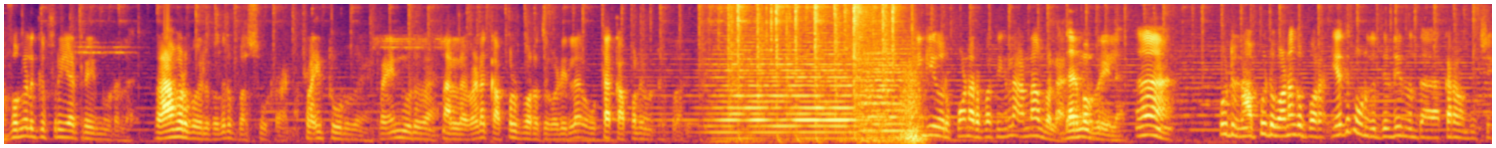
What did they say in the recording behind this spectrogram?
அவங்களுக்கு ஃப்ரீயாக ட்ரெயின் விடலை. ராமர் கோயிலுக்கு வந்துட்டு பஸ் விட்றாங்க. ஃப்ளைட் விடுவேன் ட்ரெயின் விடுவேன். நல்ல விட கப்பல் போகிறதுக்கு வழியில் விட்டா கப்பலும் விட்டுருப்பாரு. இங்கே ஒரு போனார் பார்த்தீங்களா? அண்ணாமலை. தர்மபுரியில. ஆ போட்டு நான் போயிட்டு வணங்க போகிறேன் எதுக்கு உனக்கு திடீர்னு இந்த அக்கறை வந்துச்சு?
